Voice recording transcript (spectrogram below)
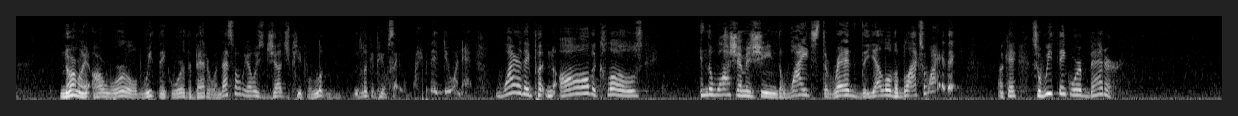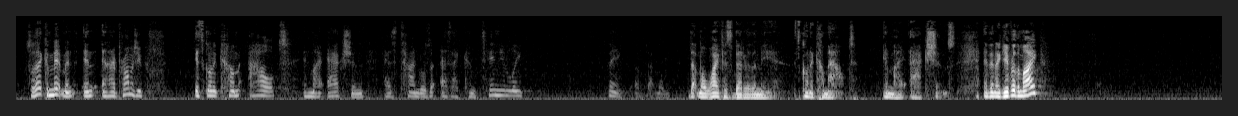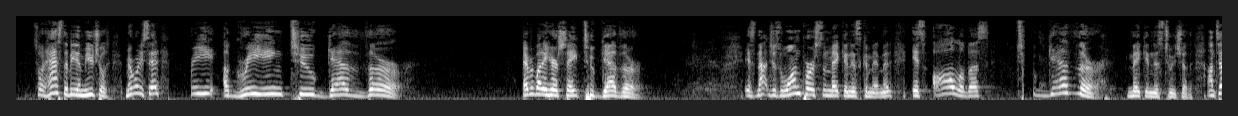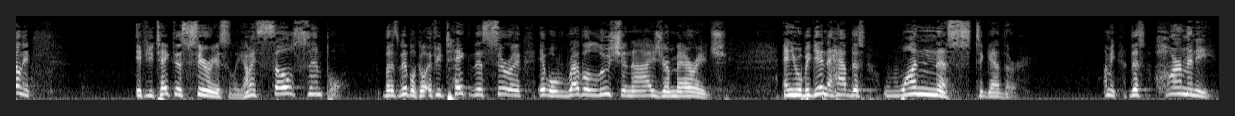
normally our world, we think we're the better one. That's why we always judge people. Look, look at people say, why are they doing that? Why are they putting all the clothes in the washing machine? The whites, the reds, the yellow, the blacks. Why are they? Okay, so we think we're better. So that commitment, and, and I promise you, it's going to come out in my action as time goes on, as I continually think that my, that my wife is better than me. It's going to come out in my actions. And then I give her the mic. So it has to be a mutual. Remember what he said? Pre agreeing together. Everybody here say together. It's not just one person making this commitment, it's all of us together making this to each other. I'm telling you, if you take this seriously, I mean, it's so simple, but it's biblical. If you take this seriously, it will revolutionize your marriage. And you will begin to have this oneness together. I mean, this harmony,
